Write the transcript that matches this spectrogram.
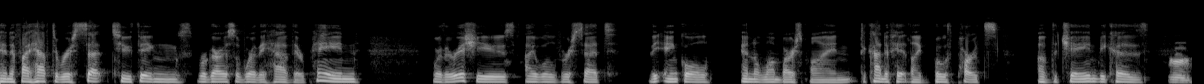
and if I have to reset two things, regardless of where they have their pain or their issues, I will reset the ankle and the lumbar spine to kind of hit like both parts of the chain because, mm.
